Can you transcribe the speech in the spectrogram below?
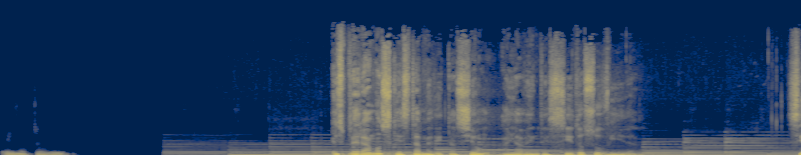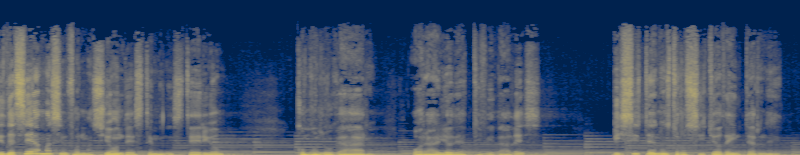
en nuestras vidas. Esperamos que esta meditación haya bendecido su vida. Si desea más información de este ministerio, como lugar, horario de actividades, visite nuestro sitio de internet.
